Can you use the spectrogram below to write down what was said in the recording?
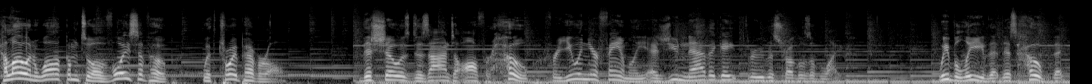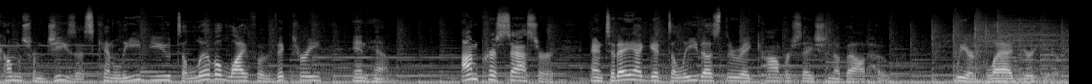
Hello and welcome to A Voice of Hope with Troy Peverall. This show is designed to offer hope for you and your family as you navigate through the struggles of life. We believe that this hope that comes from Jesus can lead you to live a life of victory in Him. I'm Chris Sasser, and today I get to lead us through a conversation about hope. We are glad you're here.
